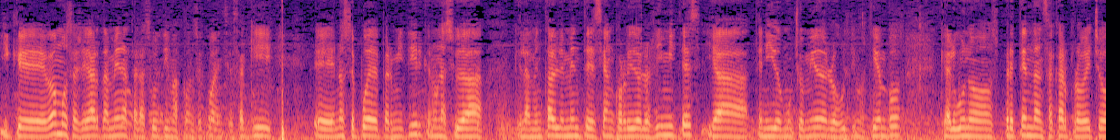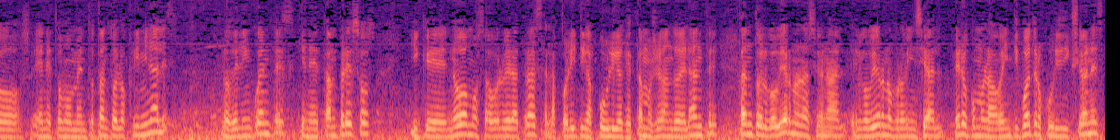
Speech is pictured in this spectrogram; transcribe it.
y que vamos a llegar también hasta las últimas consecuencias. Aquí eh, no se puede permitir que en una ciudad que lamentablemente se han corrido los límites y ha tenido mucho miedo en los últimos tiempos, que algunos pretendan sacar provechos en estos momentos, tanto los criminales, los delincuentes, quienes están presos, y que no vamos a volver atrás a las políticas públicas que estamos llevando adelante, tanto el gobierno nacional, el gobierno provincial, pero como las 24 jurisdicciones,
